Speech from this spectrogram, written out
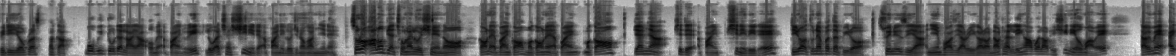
video grass ဘက်ကပို့ပြီးတိုးတက်လာရအောင်မဲ့အပိုင်းတွေလိုအပ်ချက်ရှိနေတဲ့အပိုင်းတွေလို့ကျွန်တော်ကမြင်တယ် ဆိုတော့အားလုံးပြန်ခြုံလိုက်လို့ရှိရင်တော့ကောင်းတဲ့အပိုင်းကောင်းမကောင်းတဲ့အပိုင်းမကောင်းပြန်မြဖြစ်တဲ့အပိုင်းဖြစ်နေသေးတယ်ဒီတော့သူနဲ့ပတ်သက်ပြီးတော့ဆွေးနွေးစရာအငင်းပွားစရာတွေကတော့နောက်ထပ်၄၅ပွဲလောက်ထိရှိနေအောင်ပါပဲဒါပေမဲ့အဲ့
